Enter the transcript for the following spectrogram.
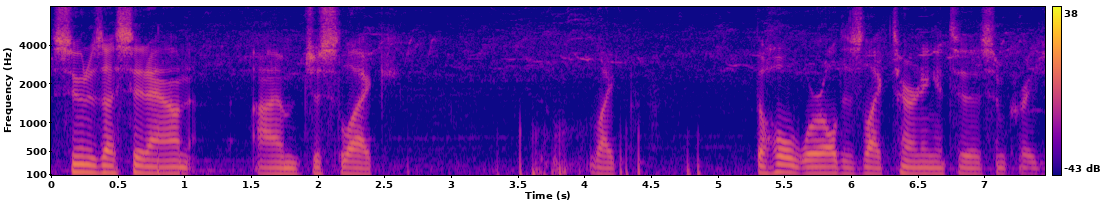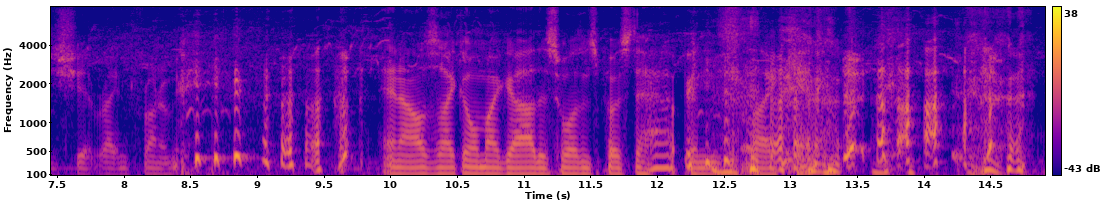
soon as I sit down, I'm just like, like, the whole world is like turning into some crazy shit right in front of me. and I was like, oh my god, this wasn't supposed to happen. like,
